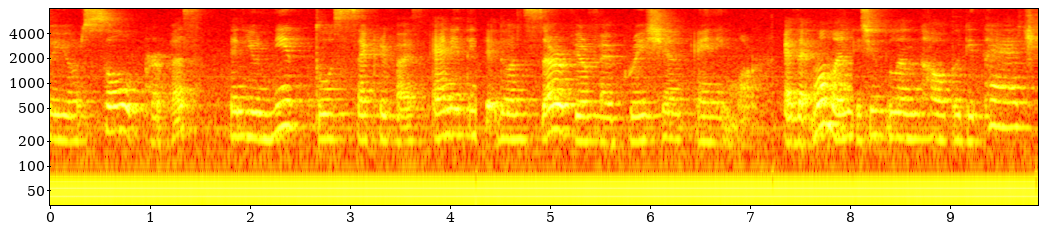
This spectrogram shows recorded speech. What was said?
to your soul purpose, then you need to sacrifice anything that don't serve your vibration anymore. At that moment, you should learn how to detach,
